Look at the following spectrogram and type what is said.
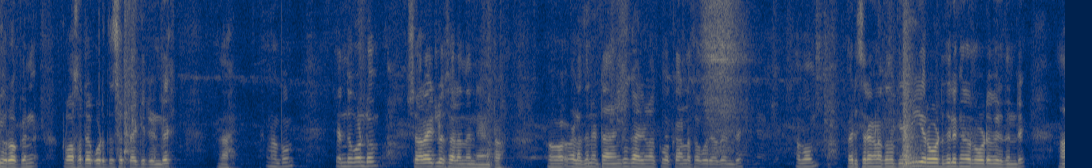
യൂറോപ്യൻ ക്ലോസറ്റൊക്കെ കൊടുത്ത് സെറ്റാക്കിയിട്ടുണ്ട് അപ്പം എന്തുകൊണ്ടും ഉഷാറായിട്ടുള്ള സ്ഥലം തന്നെയാണ് കേട്ടോ വെള്ളത്തിന് ടാങ്കും കാര്യങ്ങളൊക്കെ വെക്കാനുള്ള സൗകര്യം അതുണ്ട്. അപ്പം പരിസരങ്ങളൊക്കെ നോക്കി ഈ റോഡ് ഇതിലിങ്ങനെ റോഡ് വരുന്നുണ്ട്. ആ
